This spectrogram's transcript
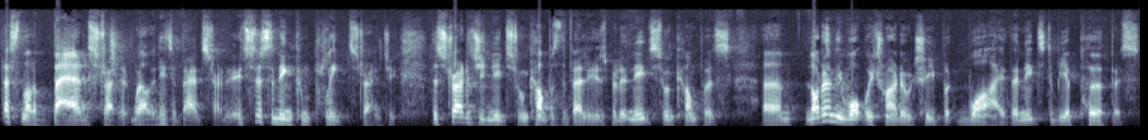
that's not a bad strategy. Well, it is a bad strategy. It's just an incomplete strategy. The strategy needs to encompass the values, but it needs to encompass um, not only what we're trying to achieve, but why. There needs to be a purpose.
